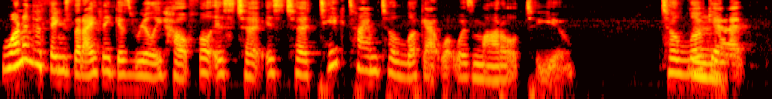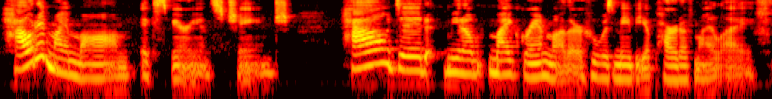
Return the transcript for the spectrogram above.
one of the things that I think is really helpful is to is to take time to look at what was modeled to you. To look mm-hmm. at how did my mom experience change? How did, you know, my grandmother, who was maybe a part of my life,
